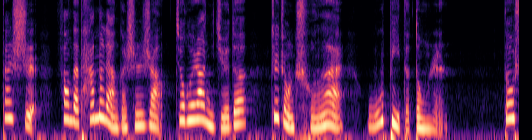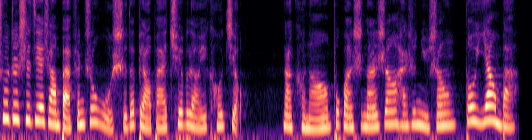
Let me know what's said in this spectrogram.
但是。放在他们两个身上，就会让你觉得这种纯爱无比的动人。都说这世界上百分之五十的表白缺不了一口酒，那可能不管是男生还是女生都一样吧。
